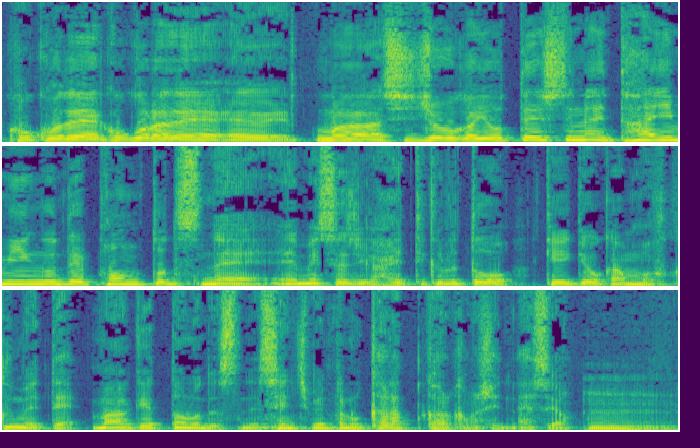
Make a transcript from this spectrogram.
ここで、ここらで、えー、まあ、市場が予定してないタイミングでポンとですね、メッセージが入ってくると、景況感も含めて、マーケットのですね、センチメントのガラッと変わるかもしれないですよ。うん。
